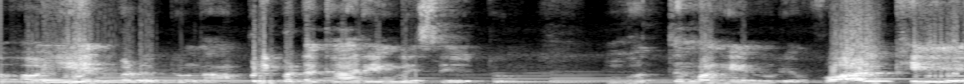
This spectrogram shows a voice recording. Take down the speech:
அப்பா ஏற்படட்டும். நான் அப்படிப்பட்ட காரியங்களை செய்யட்டும். மொத்தமாக என்னுடைய வாழ்க்கையே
